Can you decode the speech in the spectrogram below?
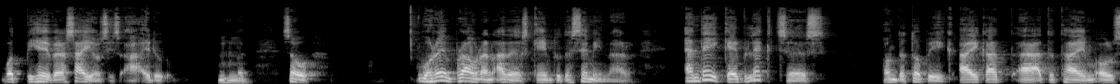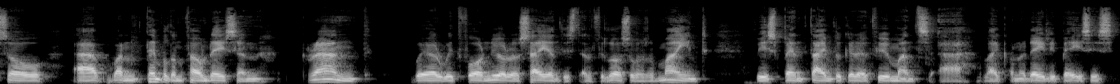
what behavioral sciences are. Edu- mm-hmm. but, so Warren Brown and others came to the seminar and they gave lectures on the topic. I got uh, at the time also uh, one Templeton Foundation grant where with four neuroscientists and philosophers of mind, we spent time together a few months, uh, like on a daily basis.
